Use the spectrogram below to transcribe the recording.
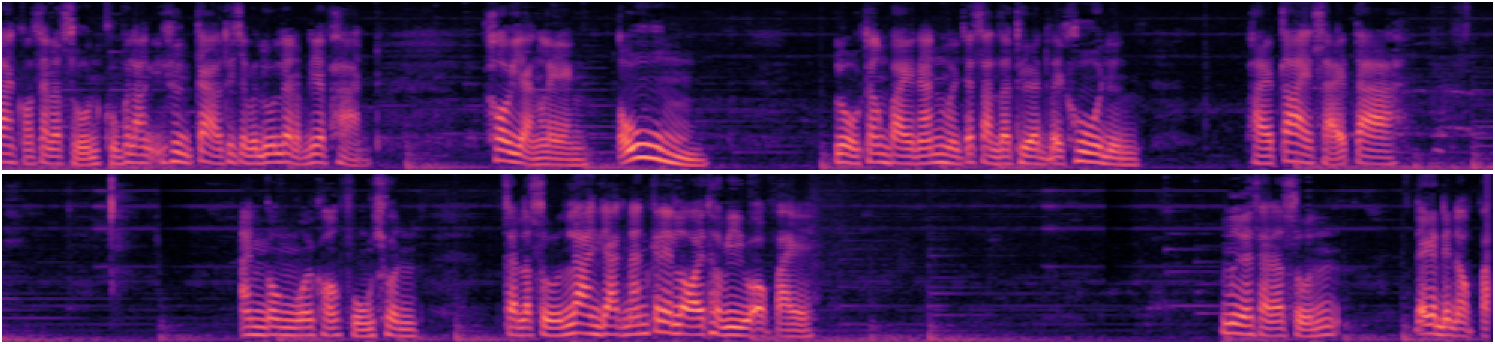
ร่างของสัตว์สูรขุมพลังอีกครึ่งก้าวที่จะบรรลุระดับเนี่ยผ่าน เข้าอย่างแรงตุ้มโลกทั้งใบนั้นเหมือนจะสั่นสะเทือนไปคู่หนึ่ง ภายใต้สายตา อันงงงวยของฝูงชนสัตว์สูรร่างยักษ์นั้นก็ได้ลอยทวีวออกไป เมื่อสัตว์สูรได้กระเด็นออกไป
